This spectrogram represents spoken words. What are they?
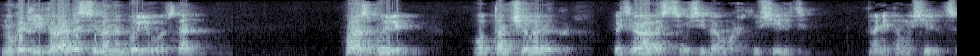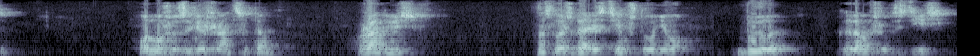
Ну, какие-то радости, наверное, были у вас, да? Раз были, вот там человек эти радости у себя может усилить, они там усилятся. Он может задержаться там, радуясь, наслаждаясь тем, что у него было, когда он жил здесь.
